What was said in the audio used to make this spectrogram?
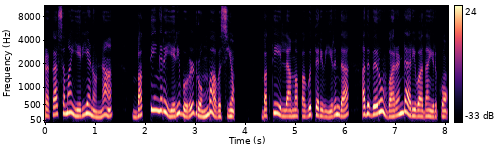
பிரகாசமா எரியணும்னா பக்திங்கிற எரிபொருள் ரொம்ப அவசியம். பக்தி இல்லாம பகுத்தறிவு இருந்தா அது வெறும் வறண்ட அறிவாதான் இருக்கும்.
